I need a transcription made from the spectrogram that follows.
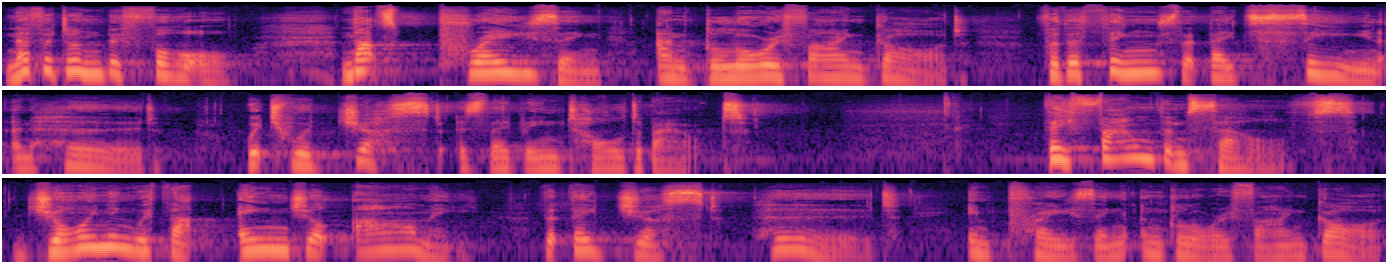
never done before, and that's praising and glorifying God for the things that they'd seen and heard, which were just as they'd been told about. They found themselves joining with that angel army that they just heard in praising and glorifying God.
